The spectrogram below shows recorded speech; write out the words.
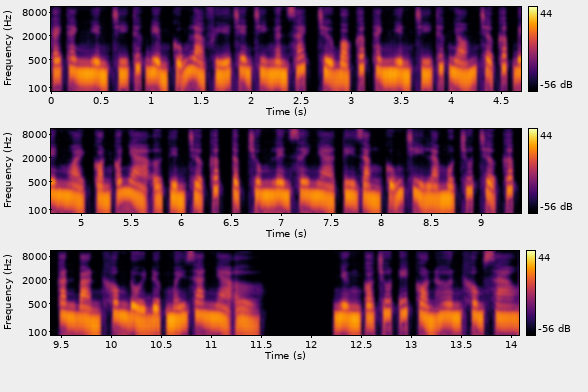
Cái thanh niên trí thức điểm cũng là phía trên chi ngân sách trừ bỏ cấp thanh niên trí thức nhóm trợ cấp bên ngoài còn có nhà ở tiền trợ cấp tập trung lên xây nhà tuy rằng cũng chỉ là một chút trợ cấp căn bản không đổi được mấy gian nhà ở. Nhưng có chút ít còn hơn không sao.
